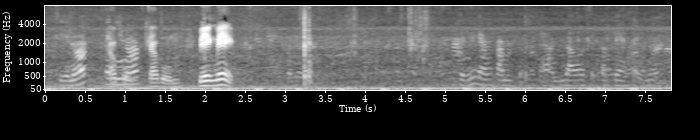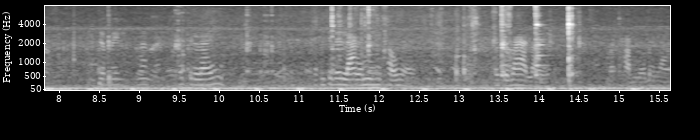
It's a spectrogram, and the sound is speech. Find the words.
โอเคเนาะคแค่รับนี้ผมเนาะ ครับผมเมฆเมฆ เห็นหรือยังตำอ่าเราเอากาแฟใส่ด้วย จะไม่นั่นแหละ ไม่เป็นไรเราก็จะได้ล้างอันนี้ให้เขาไงเขาจะว่าเรามาทำแล้วไม่ล้าง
